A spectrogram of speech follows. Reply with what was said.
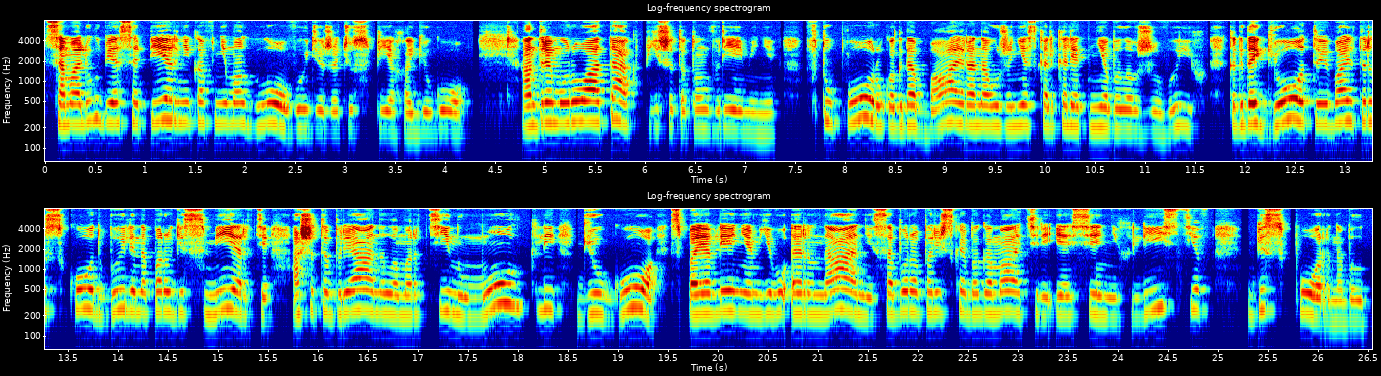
Самолюбие соперников не могло выдержать успеха Гюго. Андре Муруа так пишет о том времени. В ту пору, когда Байрона уже несколько лет не было в живых, когда Гёте и Вальтер Скотт были на пороге смерти, а Шатабриан и Ламартин умолкли, Гюго с появлением его Эрнани, собора Парижской Богоматери и осенних листьев бесспорно был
